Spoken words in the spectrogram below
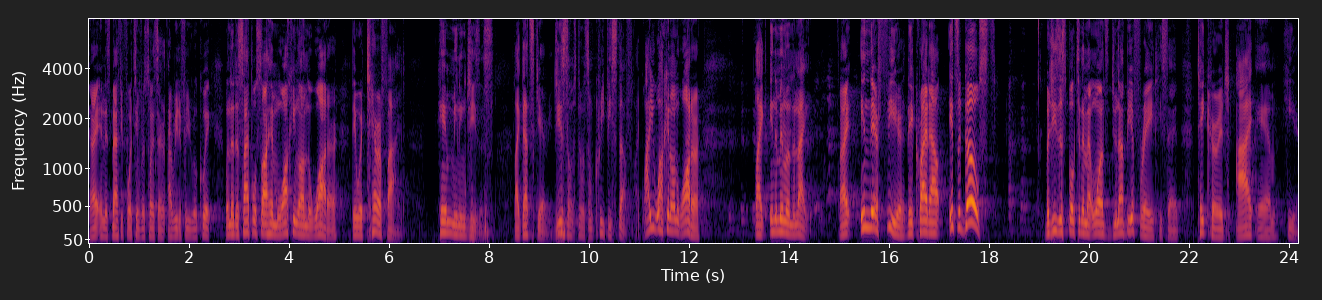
All right, and it's Matthew 14, verse 27. I'll read it for you real quick. When the disciples saw him walking on the water, they were terrified. Him meaning Jesus. Like, that's scary. Jesus was doing some creepy stuff. Like, why are you walking on water, like, in the middle of the night? All right? In their fear, they cried out, It's a ghost. But Jesus spoke to them at once. Do not be afraid, he said. Take courage. I am here.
